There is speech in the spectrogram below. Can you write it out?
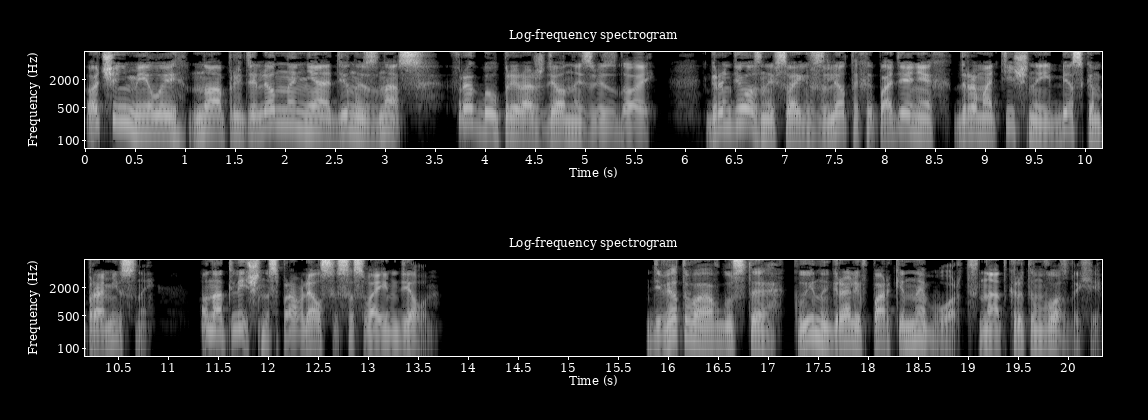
«Очень милый, но определенно не один из нас. Фред был прирожденной звездой. Грандиозный в своих взлетах и падениях, драматичный и бескомпромиссный. Он отлично справлялся со своим делом. 9 августа Куин играли в парке Небворд на открытом воздухе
